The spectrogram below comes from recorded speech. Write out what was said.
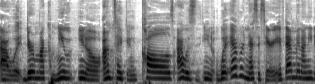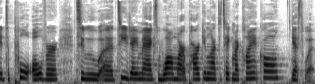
I would, during my commute, you know, I'm taking calls. I was, you know, whatever necessary. If that meant I needed to pull over to uh, a TJ Maxx Walmart parking lot to take my client call, guess what?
